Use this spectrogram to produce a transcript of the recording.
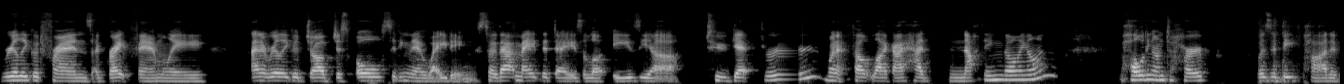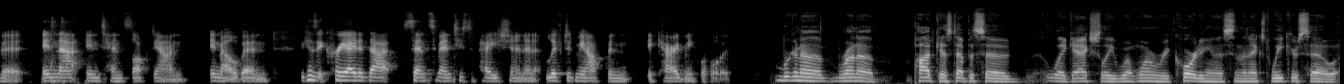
really good friends, a great family, and a really good job just all sitting there waiting. So that made the days a lot easier to get through when it felt like I had nothing going on. Holding on to hope was a big part of it in that intense lockdown in Melbourne because it created that sense of anticipation and it lifted me up and it carried me forward. We're to run a podcast episode, like actually when we're recording this in the next week or so,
